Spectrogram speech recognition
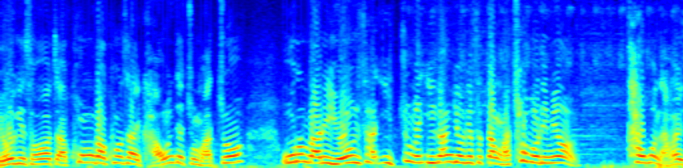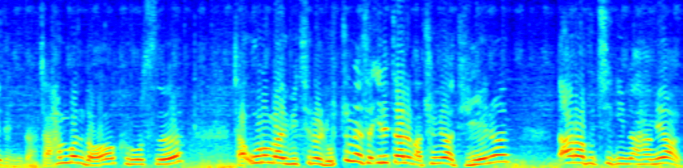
여기서 자, 콘과 콘 사이 가운데쯤 왔죠? 오른발이 여기서 이쯤에 이 간격에서 딱 맞춰버리면 타고 나가야 됩니다. 자, 한 번 더 크로스. 자, 오른발 위치를 요쯤에서 일자를 맞추면 뒤에는 따라 붙이기만 하면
